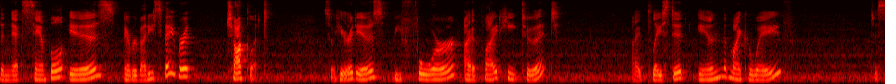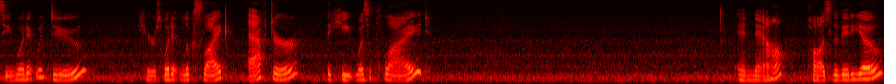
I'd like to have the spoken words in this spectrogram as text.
The next sample is everybody's favorite, chocolate. So here it is before I applied heat to it. I placed it in the microwave to see what it would do. Here's what it looks like after the heat was applied. And now pause the video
